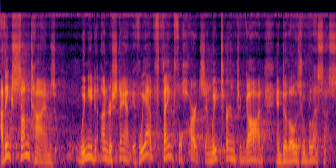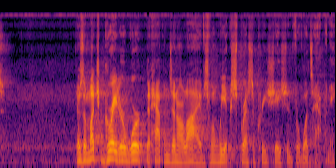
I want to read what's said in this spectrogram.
I think sometimes we need to understand if we have thankful hearts and we turn to God and to those who bless us, there's a much greater work that happens in our lives when we express appreciation for what's happening.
